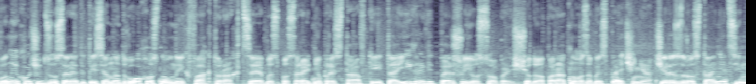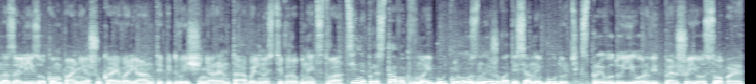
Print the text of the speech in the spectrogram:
Вони хочуть зосередитися на двох основних факторах: це безпосередньо приставки та ігри від першої особи щодо апаратного забезпечення. Через зростання цін на залізо компанія шукає варіанти підвищення рентабельності виробництва. Ціни приставок в майбутньому знижуватися не будуть з приводу ігор від першої особи.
